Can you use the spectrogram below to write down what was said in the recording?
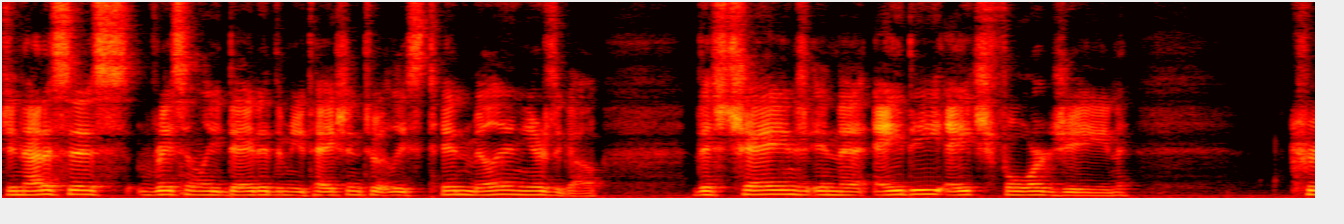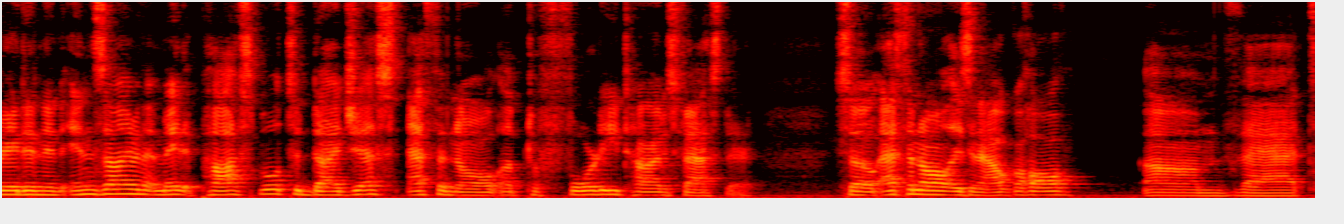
Geneticists recently dated the mutation to at least 10 million years ago. This change in the ADH4 gene created an enzyme that made it possible to digest ethanol up to 40 times faster. So, ethanol is an alcohol um, that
